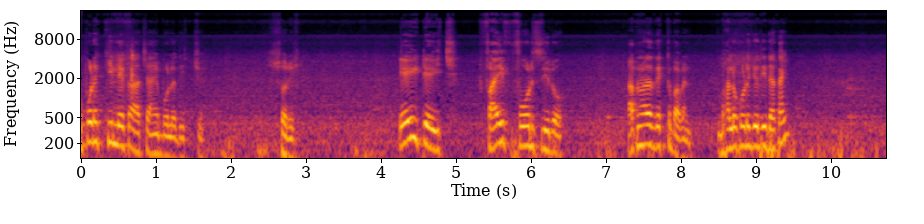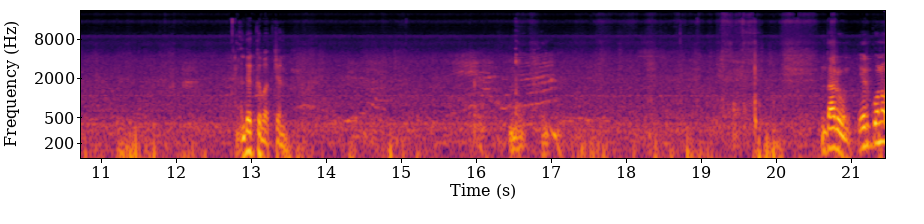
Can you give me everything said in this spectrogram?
উপরে কি লেখা আছে আমি বলে দিচ্ছি। Sorry eight H five four zero আপনারা দেখতে পাবেন। ভালো করে যদি দেখাই। দেখতে পাচ্ছেন। দারুণ। এর কোনো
